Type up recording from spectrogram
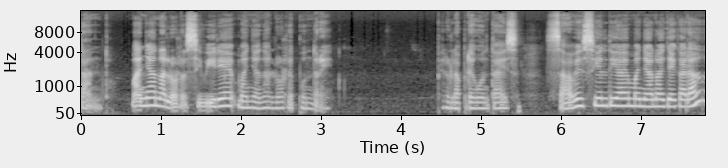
tanto. Mañana lo recibiré, mañana lo repondré. Pero la pregunta es, ¿sabes si el día de mañana llegará?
